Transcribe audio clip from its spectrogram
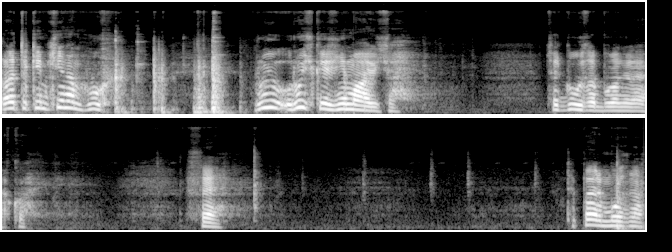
Але таким чином ух, ручки знімаються. Це дуже було нелегко. Все. Тепер можна.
